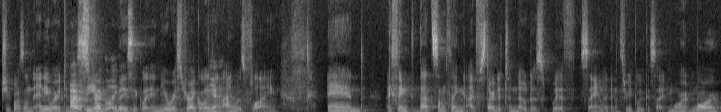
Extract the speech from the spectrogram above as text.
she wasn't anywhere to be seen struggling. basically and you were struggling yeah. and I was flying. And I think that's something I've started to notice with cyanidin 3 glucoside more and more.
